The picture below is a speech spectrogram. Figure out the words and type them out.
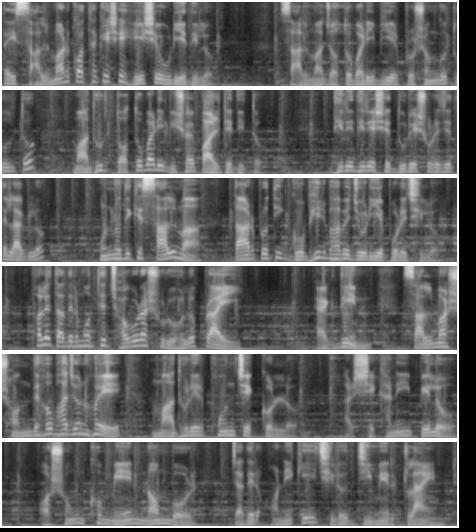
তাই সালমার কথাকে সে হেসে উড়িয়ে দিল। সালমা যতবারই বিয়ের প্রসঙ্গ তুলত, মাধুর ততবারই বিষয় পাল্টে দিত। ধীরে ধীরে সে দূরে সরে যেতে লাগল। অন্যদিকে সালমা তার প্রতি গভীরভাবে জড়িয়ে পড়েছিল। ফলে তাদের মধ্যে ঝগড়া শুরু হলো প্রায়ই। একদিন সালমার সন্দেহভাজন হয়ে মাধুরের ফোন চেক করল আর সেখানেই পেল অসংখ্য মেয়ের নম্বর যাদের অনেকেই ছিল জিমের ক্লায়েন্ট।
